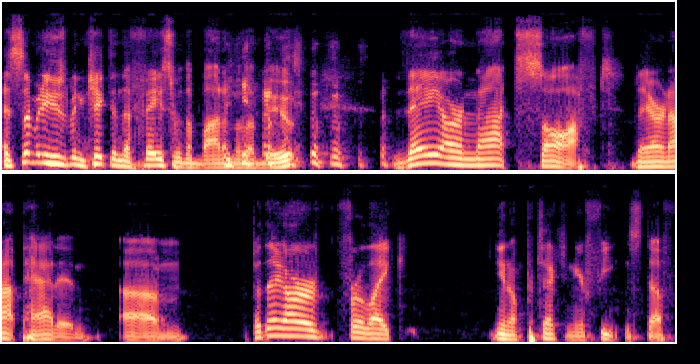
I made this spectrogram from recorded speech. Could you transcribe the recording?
as somebody who's been kicked in the face with the bottom of a boot, they are not soft. They are not padded. Um, but they are for like, you know, protecting your feet and stuff.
